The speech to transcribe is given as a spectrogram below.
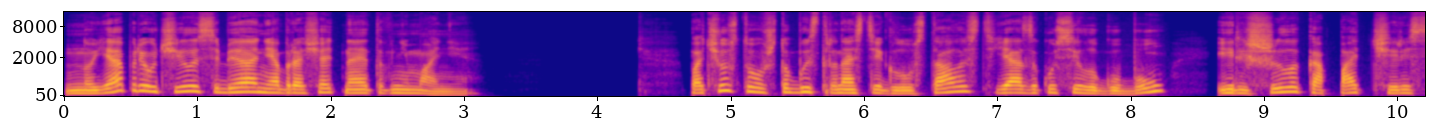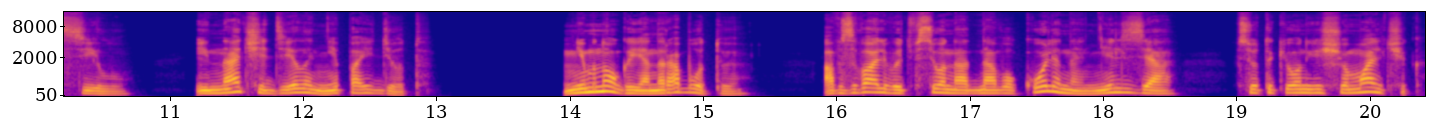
но я приучила себя не обращать на это внимания. Почувствовав, что быстро настигла усталость, я закусила губу и решила копать через силу, иначе дело не пойдет. Немного я наработаю, а взваливать все на одного Колина нельзя. все таки он еще мальчик,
